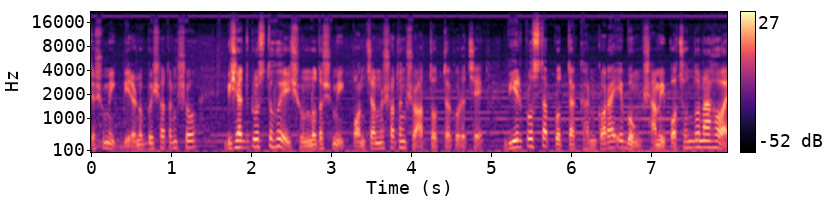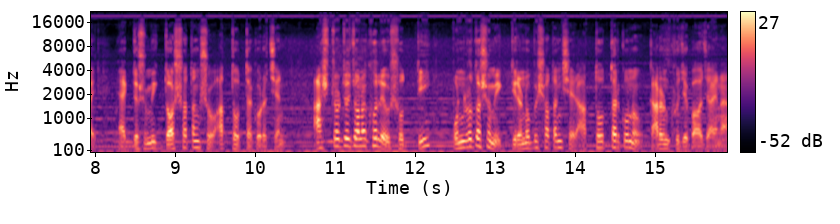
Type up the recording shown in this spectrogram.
দশমিক বিরানব্বই শতাংশ, বিষাদগ্রস্ত হয়ে শূন্য দশমিক পঞ্চান্ন শতাংশ আত্মহত্যা করেছে। বিয়ের প্রস্তাব প্রত্যাখ্যান করা এবং স্বামী পছন্দ না হওয়ায় এক দশমিক দশ শতাংশ আত্মহত্যা করেছেন। আশ্চর্যজনক হলেও সত্যি, পনেরো দশমিক তিরানব্বই শতাংশের আত্মহত্যার কোনো কারণ খুঁজে পাওয়া যায় না।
